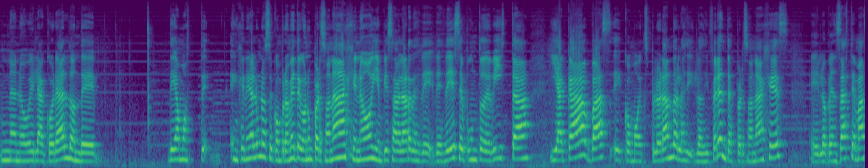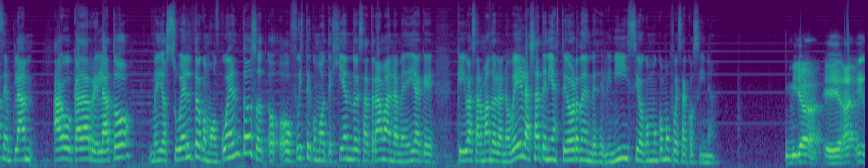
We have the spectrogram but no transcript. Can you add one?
novela coral donde, digamos, en general uno se compromete con un personaje, ¿no? Y empieza a hablar desde, desde ese punto de vista. Y acá vas eh, como explorando los, diferentes personajes. Eh, ¿Lo pensaste más en plan, hago cada relato medio suelto como cuentos? ¿O, fuiste como tejiendo esa trama en la medida que, ibas armando la novela? ¿Ya tenía este orden desde el inicio? ¿Cómo, cómo fue esa cocina? Mira, eh, eh,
